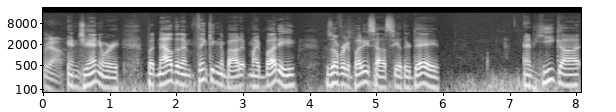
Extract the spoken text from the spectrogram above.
Yeah. in January, but now that I'm thinking about it, my buddy was over at a buddy's house the other day and he got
